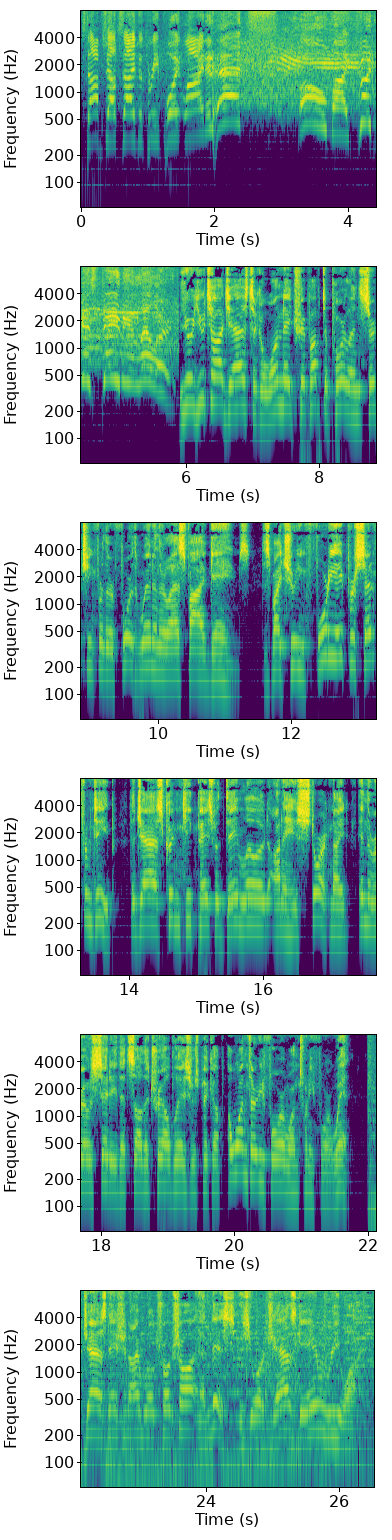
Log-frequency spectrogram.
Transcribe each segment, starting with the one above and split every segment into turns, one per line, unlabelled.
Stops outside the three-point line and hits! Oh my goodness, Damian Lillard!
Your Utah Jazz took a one day trip up to Portland searching for their fourth win in their last five games. Despite shooting 48% from deep, the Jazz couldn't keep pace with Dame Lillard on a historic night in the Rose City that saw the Trailblazers pick up a 134 124 win. Jazz Nation, I'm Will Trubshaw, and this is your Jazz Game Rewind.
